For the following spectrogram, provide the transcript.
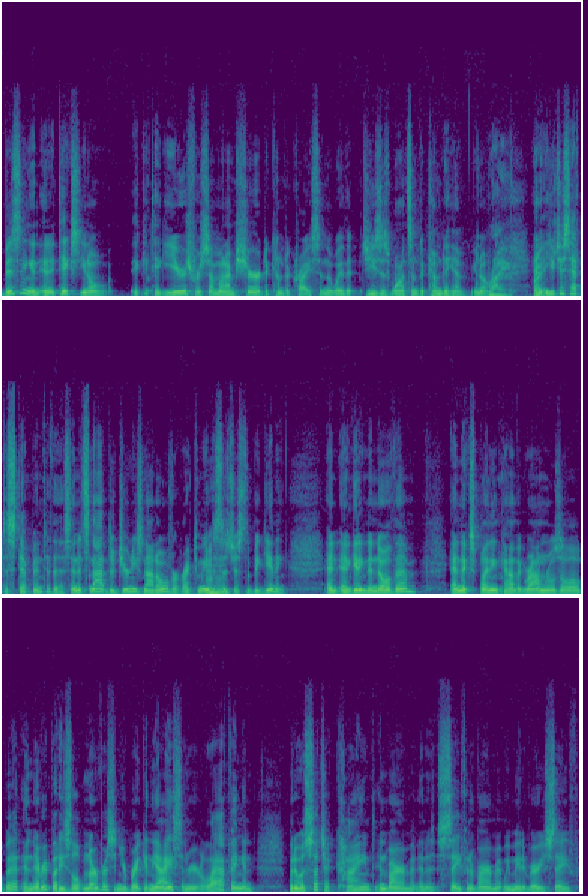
visiting, and, and it takes, you know, it can take years for someone, I'm sure, to come to Christ in the way that Jesus wants them to come to Him. You know, Right, And right. you just have to step into this, and it's not the journey's not over, right? To me, Mm-hmm. this is just the beginning, and and getting to know them, and explaining kind of the ground rules a little bit, and everybody's a little nervous, and you're breaking the ice, and you're laughing, and but it was such a kind environment and a safe environment. We made it very safe.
